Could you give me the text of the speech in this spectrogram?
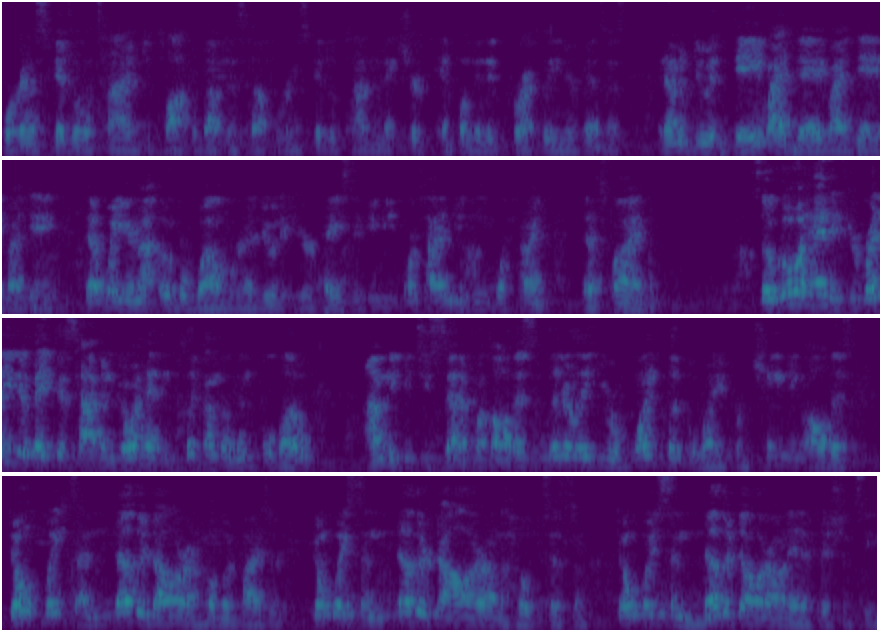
We're going to schedule a time to talk about this stuff. We're going to schedule time to make sure it's implemented correctly in your business. And I'm going to do it day by day by day by day. That way you're not overwhelmed. We're going to do it at your pace. If you need more time, you need more time, that's fine. So go ahead. If you're ready to make this happen, go ahead and click on the link below. I'm going to get you set up with all this. Literally, you're one click away from changing all this. Don't waste another dollar on Home Advisor. Don't waste another dollar on the Hope system. Don't waste another dollar on inefficiencies.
